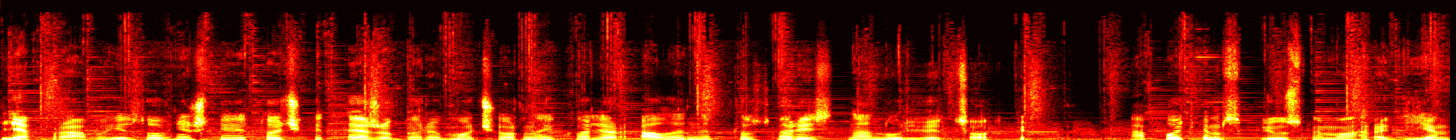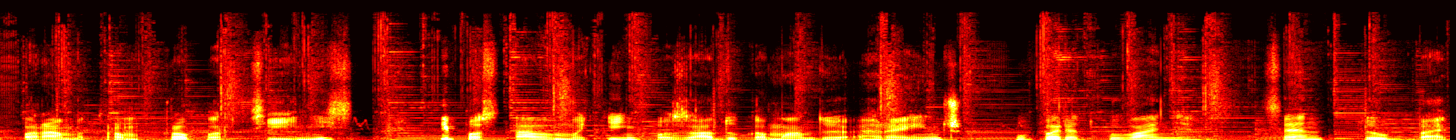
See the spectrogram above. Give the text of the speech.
Для правої зовнішньої точки теж оберемо чорний колір, але непрозорість на 0%. А потім сплюснемо градієнт параметром пропорційність і поставимо тінь позаду командою Arrange упорядкування Send to Back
